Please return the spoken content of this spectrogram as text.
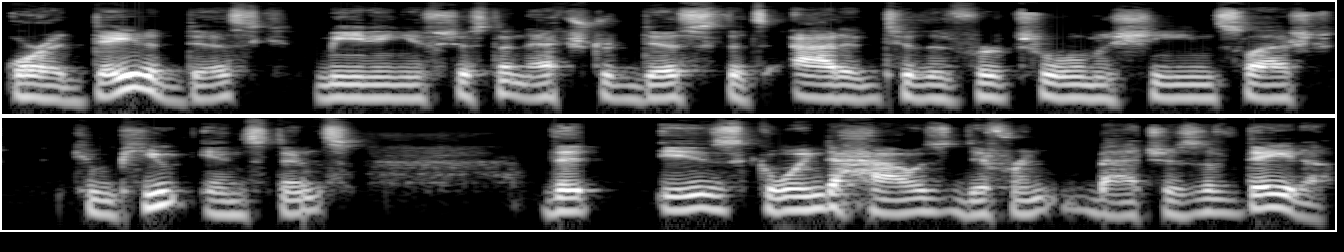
or a data disk, meaning it's just an extra disk that's added to the virtual machine slash compute instance that is going to house different batches of data.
